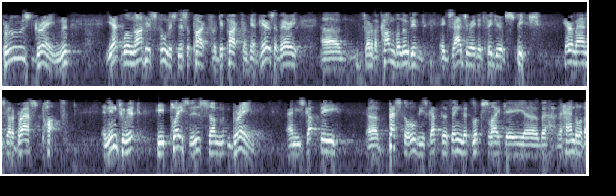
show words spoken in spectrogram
bruised grain, yet will not his foolishness for, depart from him. Here's a very uh, sort of a convoluted, exaggerated figure of speech. Here a man's got a brass pot, and into it he places some grain and he's got the uh, pestle. He's got the thing that looks like a uh, the, the handle of a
